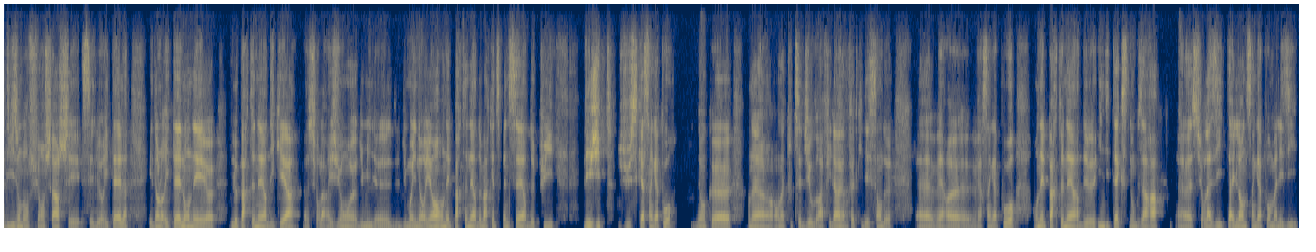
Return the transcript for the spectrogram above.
division dont je suis en charge, c'est, le retail. Et dans le retail, on est euh, le partenaire d'IKEA euh, sur la région euh, euh, du Moyen-Orient. On est le partenaire de Mark Spencer depuis l'Égypte jusqu'à Singapour. Donc, euh, on a on a toute cette géographie là en fait qui descend de, euh, vers euh, vers Singapour. On est le partenaire de Inditex donc Zara sur l'Asie, Thaïlande, Singapour, Malaisie.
